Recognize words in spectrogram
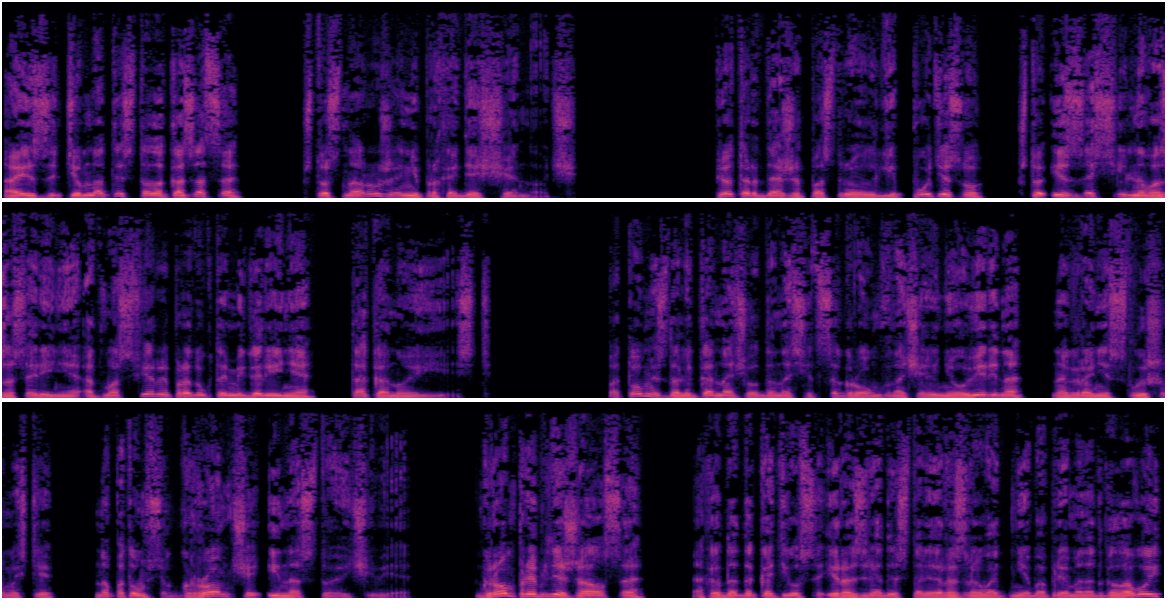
а из-за темноты стало казаться, что снаружи непроходящая ночь. Петр даже построил гипотезу, что из-за сильного засорения атмосферы продуктами горения так оно и есть. Потом издалека начал доноситься гром, вначале неуверенно, на грани слышимости, но потом все громче и настойчивее. Гром приближался, а когда докатился и разряды стали разрывать небо прямо над головой,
